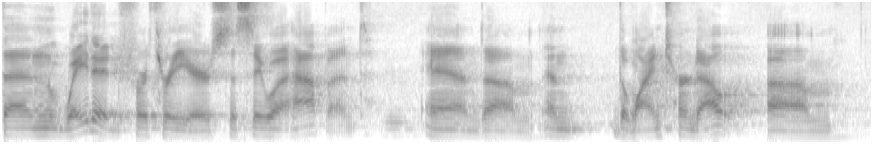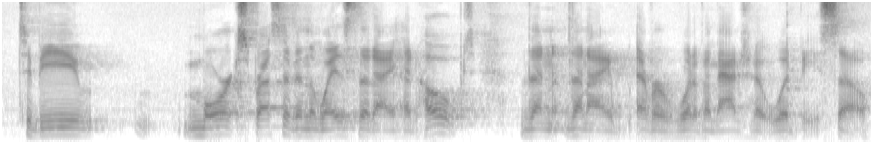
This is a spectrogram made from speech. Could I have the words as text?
then waited for three years to see what happened. And, um, and the wine turned out um, to be more expressive in the ways that I had hoped than, than I ever would have imagined it would be. So,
